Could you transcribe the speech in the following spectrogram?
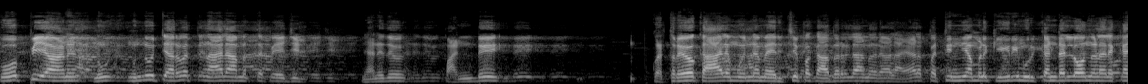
കോപ്പിയാണ് മുന്നൂറ്റി അറുപത്തി നാലാമത്തെ പേജിൽ. ഞാനിത് പണ്ട് എത്രയോ കാലം മുന്നേ മരിച്ചിപ്പോ കബറിലാണ് ഒരാൾ. അയാളെ പറ്റി ഇനി നമ്മൾ കീറി മുറിക്കണ്ടല്ലോ എന്നുള്ളതൊക്കെ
